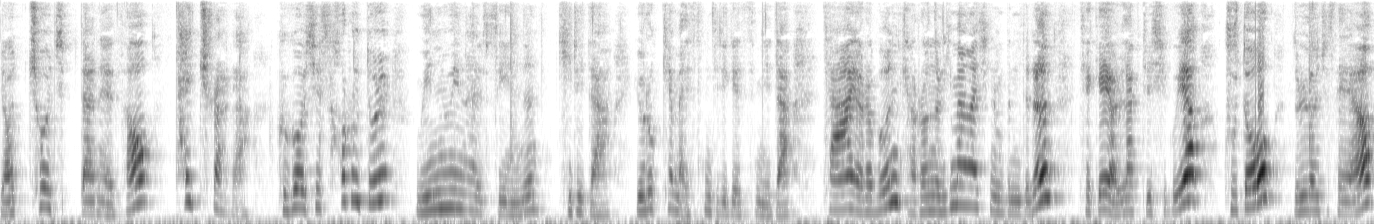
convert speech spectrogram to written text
여초 집단에서 탈출하라. 그것이 서로들 윈윈 할 수 있는 길이다. 이렇게 말씀드리겠습니다. 자, 여러분, 결혼을 희망하시는 분들은 제게 연락 주시고요. 구독 눌러주세요.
